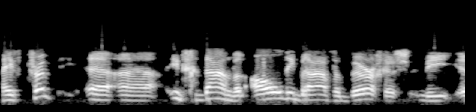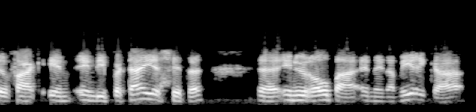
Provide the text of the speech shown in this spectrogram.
heeft Trump uh, uh, iets gedaan wat al die brave burgers die uh, vaak in, in die partijen zitten, in Europa en in Amerika,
